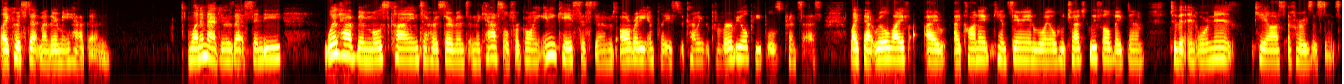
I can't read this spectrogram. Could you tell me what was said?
like her stepmother may have been. One imagines that Cindy would have been most kind to her servants in the castle, foregoing any case systems already in place, becoming the proverbial people's princess, like that real life iconic Cancerian royal who tragically fell victim to the inordinate chaos of her existence.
